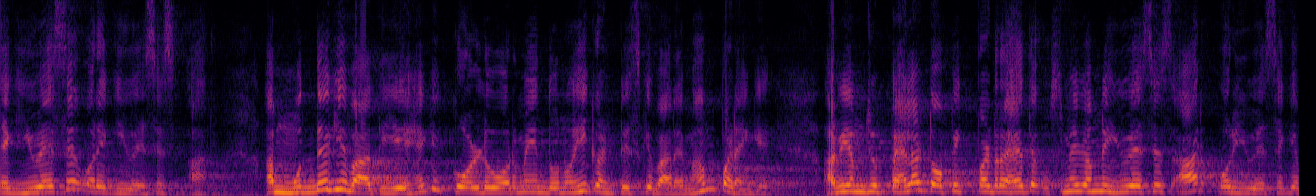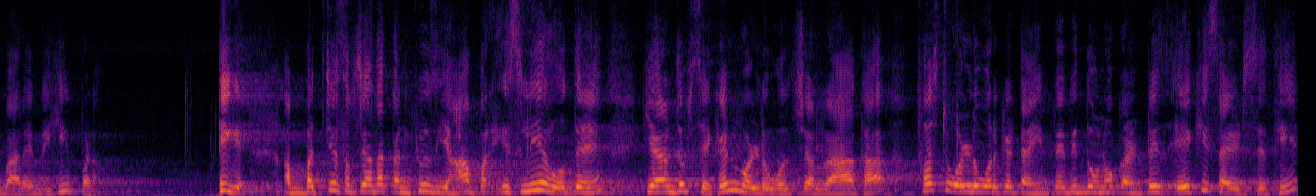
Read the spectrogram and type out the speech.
एक यूएसए और एक यूएसएसआर अब मुद्दे की बात यह है कि कोल्ड वॉर में इन दोनों ही कंट्रीज़ के बारे में हम पढ़ेंगे। अभी हम जो पहला टॉपिक पढ़ रहे थे, उसमें भी हमने यूएसएसआर और यूएसए के बारे में ही पढ़ा। ठीक है? अब बच्चे सबसे ज़्यादा कंफ्यूज यहाँ पर इसलिए होते हैं कि यार जब सेकेंड वर्ल्ड वॉर चल रहा था फ़र्स्ट वर्ल्ड वॉर के टाइम पे भी दोनों कंट्रीज़ एक ही साइड से थी।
